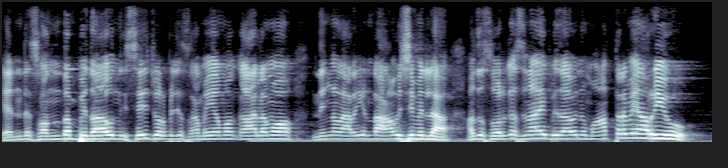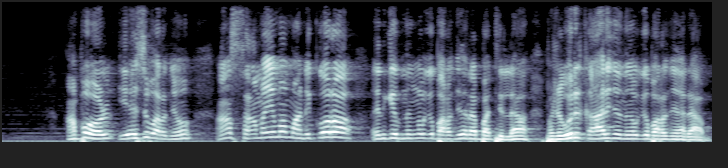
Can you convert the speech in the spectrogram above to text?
എന്റെ സ്വന്തം പിതാവ് നിശ്ചയിച്ചുറപ്പിച്ച സമയമോ കാലമോ നിങ്ങൾ അറിയേണ്ട ആവശ്യമില്ല. അത് സ്വർഗസ്നായ പിതാവിന് മാത്രമേ അറിയൂ. അപ്പോൾ യേശു പറഞ്ഞു ആ സമയമോ മണിക്കൂറോ എനിക്ക് നിങ്ങൾക്ക് പറഞ്ഞു തരാൻ പറ്റില്ല. പക്ഷെ ഒരു കാര്യം ഞാൻ നിങ്ങൾക്ക് പറഞ്ഞു തരാം.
